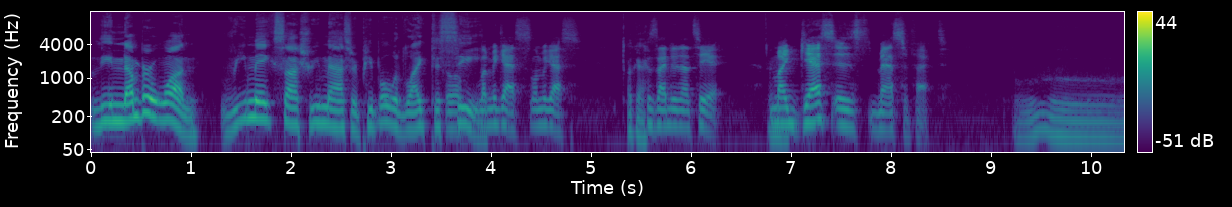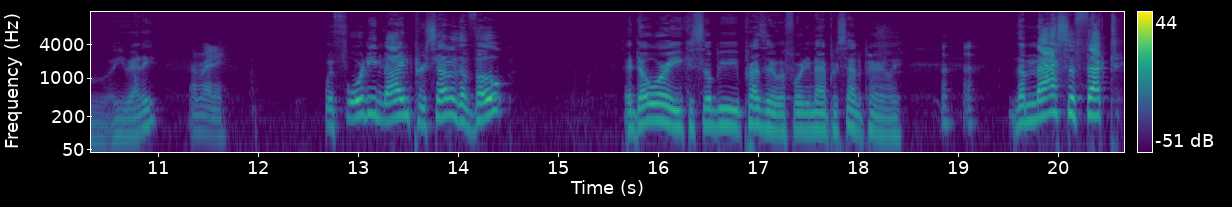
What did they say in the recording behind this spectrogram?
The number one remake slash remaster people would like to see. Let me guess. Let me guess. Okay. Because I did not see it. My guess is Mass Effect. Ooh, are you ready? I'm ready. With 49% of the vote, and don't worry, you can still be president with 49% apparently. the Mass Effect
